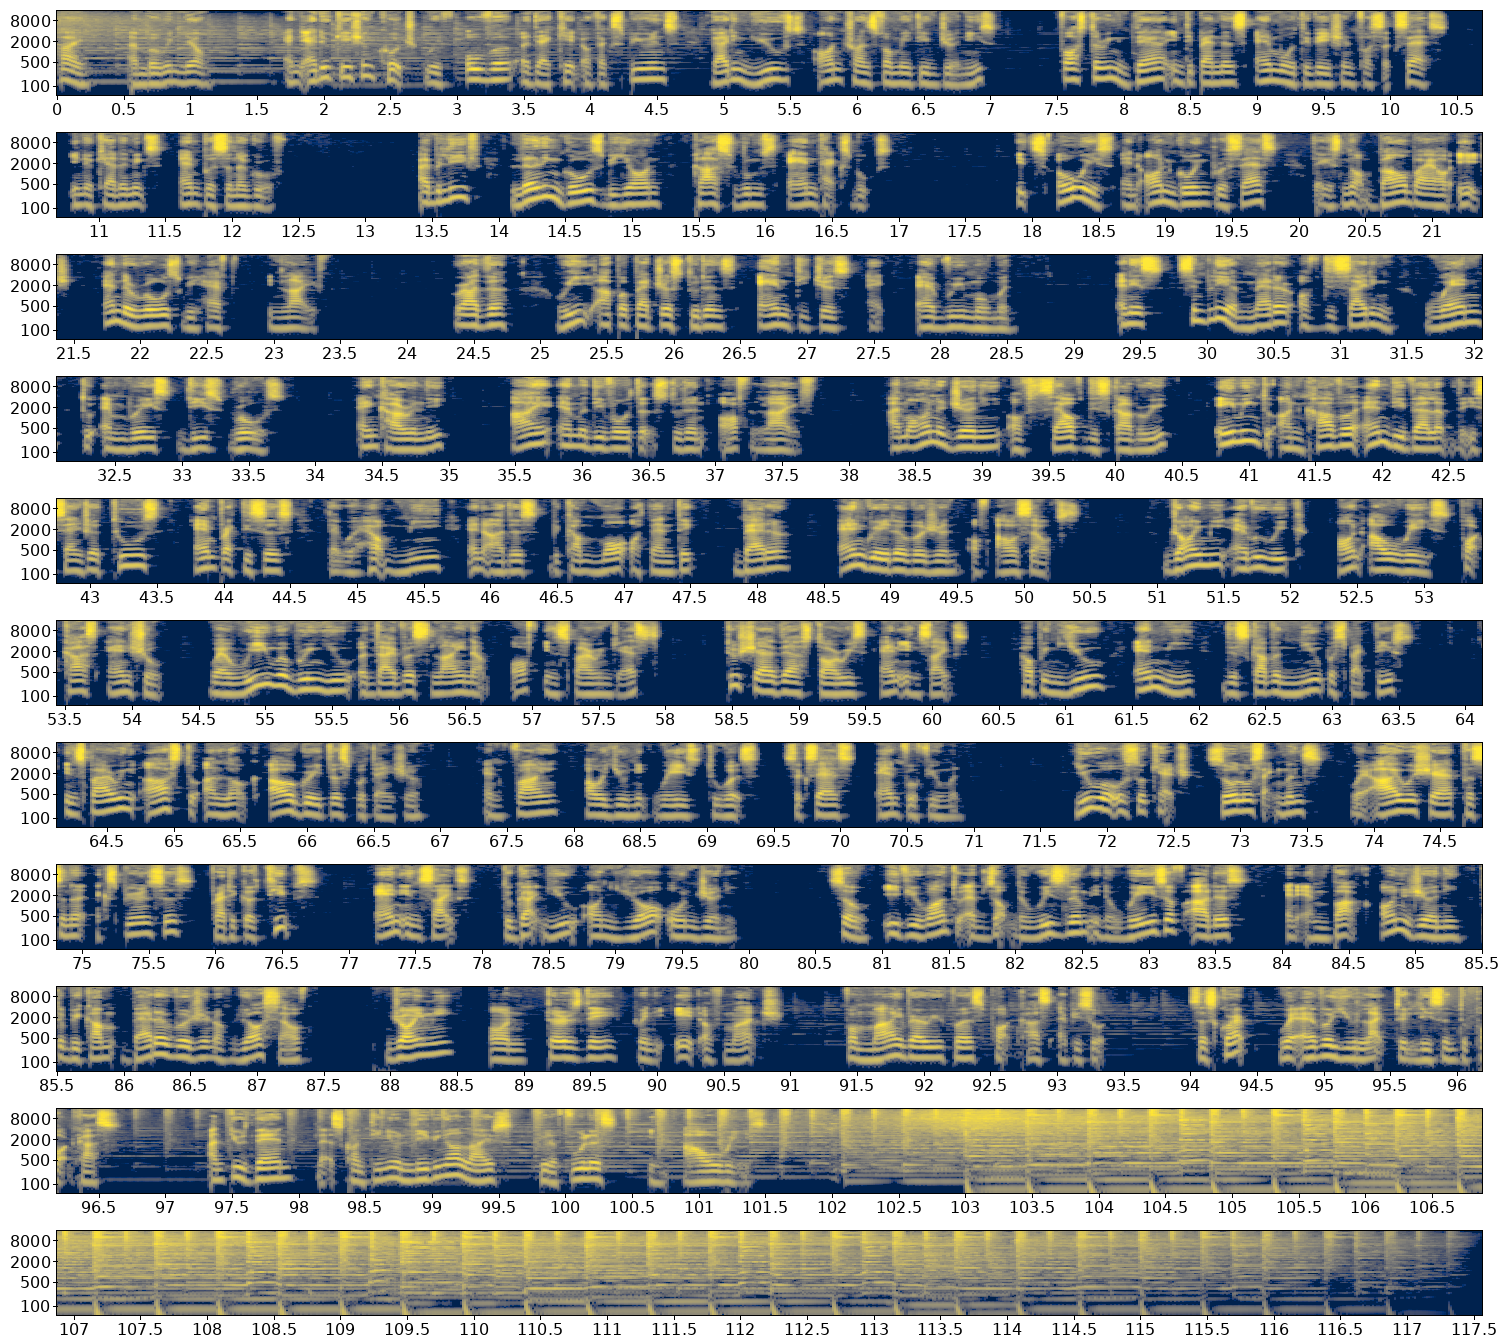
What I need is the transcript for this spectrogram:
Hi, I'm Berwin Leong, an education coach with over a decade of experience guiding youths on transformative journeys, fostering their independence and motivation for success in academics and personal growth. I believe learning goes beyond classrooms and textbooks. It's always an ongoing process that is not bound by our age and the roles we have in life. Rather, we are perpetual students and teachers at every moment and it's simply a matter of deciding when to embrace these roles. And currently, I am a devoted student of life. I'm on a journey of self discovery, aiming to uncover and develop the essential tools and practices that will help me and others become more authentic, better, and greater version of ourselves. Join me every week on Our Ways podcast and show, where we will bring you a diverse lineup of inspiring guests to share their stories and insights, helping you and me discover new perspectives, inspiring us to unlock our greatest potential and find our unique ways towards success and fulfillment. You will also catch solo segments where I will share personal experiences, practical tips, and insights to guide you on your own journey. So, if you want to absorb the wisdom in the ways of others and embark on a journey to become a better version of yourself, Join me on Thursday, 28th of March, for my very first podcast episode. Subscribe wherever you like to listen to podcasts. Until then, let's continue living our lives to the fullest in our ways.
